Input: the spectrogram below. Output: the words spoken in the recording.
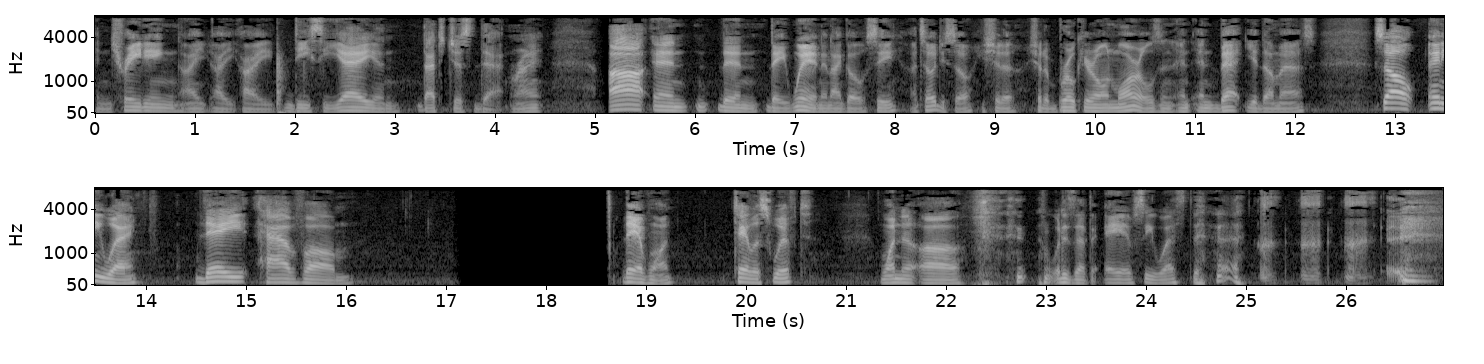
in trading. I, I, I DCA and that's just that, right? Uh, and then they win and I go, see, I told you so. You should have, should have broke your own morals and, and, and bet, you dumbass. So anyway, they have, um, they have won. Taylor Swift won the, uh, what is that, the AFC West?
